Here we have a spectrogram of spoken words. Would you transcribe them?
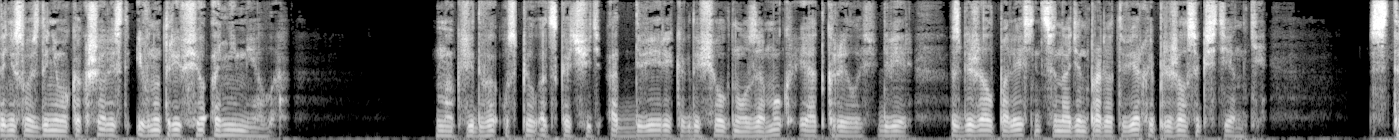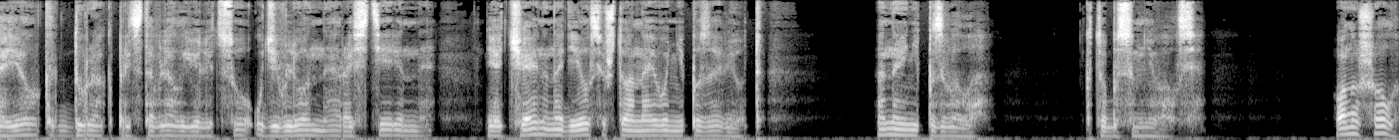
Донеслось до него как шелест, и внутри все онемело. Мак едва успел отскочить от двери, когда щелкнул замок, и открылась дверь. Сбежал по лестнице на один пролет вверх и прижался к стенке. Стоял, как дурак, представлял ее лицо, удивленное, растерянное, и отчаянно надеялся, что она его не позовет. Она и не позвала. Кто бы сомневался. Он ушел.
